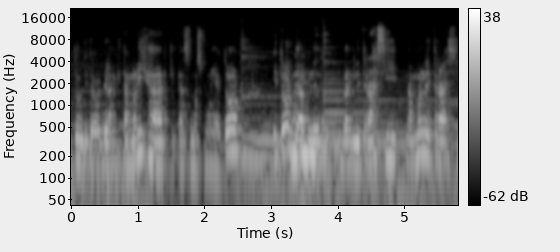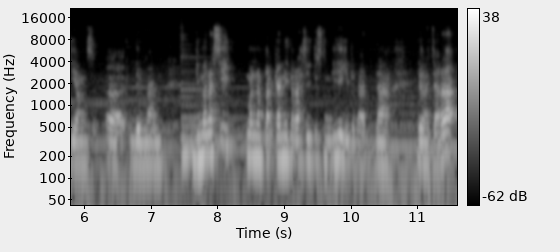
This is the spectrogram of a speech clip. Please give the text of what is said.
itu gitu dengan kita melihat kita semua semuanya itu itu udah hmm. berliterasi namun literasi yang uh, dengan gimana sih menempatkan literasi itu sendiri gitu kan nah dengan cara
